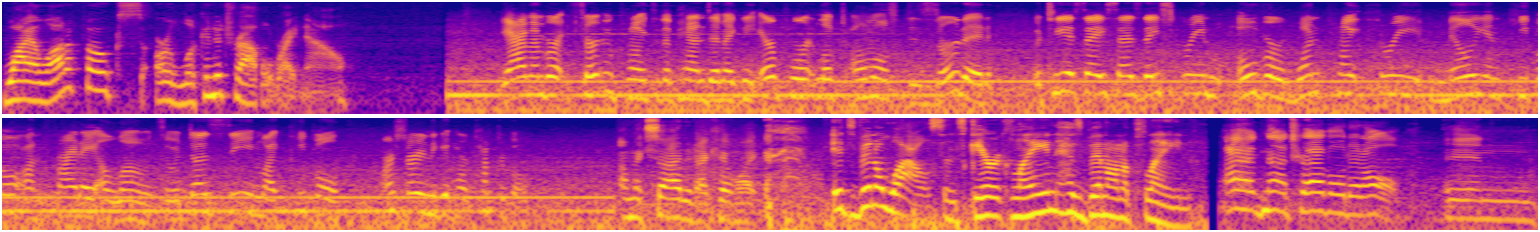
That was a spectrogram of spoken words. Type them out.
why a lot of folks are looking to travel right now. Yeah, I remember at certain points of the pandemic, the airport looked almost deserted. But TSA says they screened over 1.3 million people on Friday alone. So it does seem like people are starting to get more comfortable. I'm excited. I can't wait. it's been a while since Garrick Lane has been on a plane. I have not traveled at all in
